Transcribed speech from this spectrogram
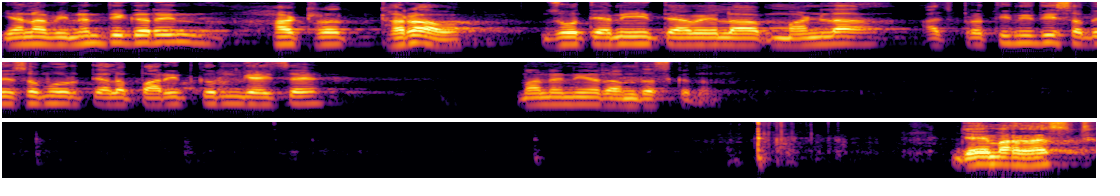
यांना विनंती करेन हा ठर ठराव जो त्यांनी त्यावेळेला मांडला आज प्रतिनिधी सभेसमोर त्याला पारित करून घ्यायचं आहे. माननीय रामदास कदम. जय महाराष्ट्र.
